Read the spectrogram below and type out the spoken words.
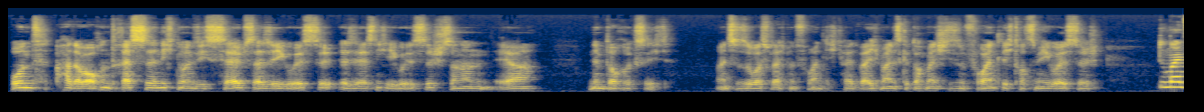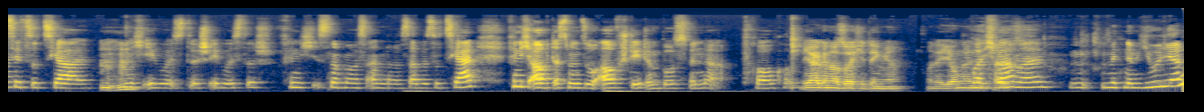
Und hat aber auch Interesse nicht nur in sich selbst, also egoistisch, also er ist nicht egoistisch, sondern er nimmt auch Rücksicht. Meinst du sowas vielleicht mit Freundlichkeit? Weil ich meine, es gibt auch Menschen, die sind freundlich, trotzdem egoistisch. Du meinst jetzt sozial, Mhm. nicht egoistisch. Egoistisch finde ich ist nochmal was anderes. Aber sozial finde ich auch, dass man so aufsteht im Bus, wenn eine Frau kommt. Ja, genau solche Dinge. Und der Junge Boah, ich war halt, mal m- mit einem Julian,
